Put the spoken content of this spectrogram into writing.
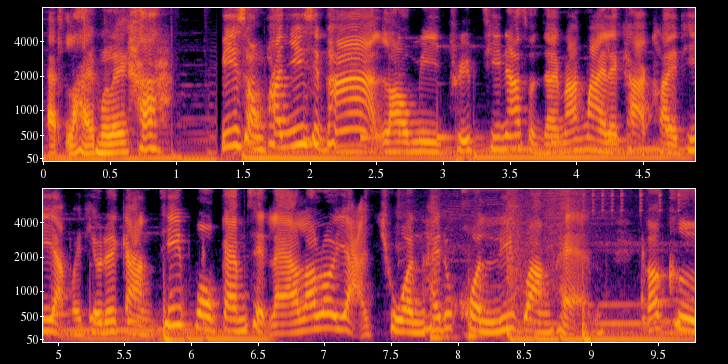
แอดไลน์มาเลยค่ะ ปี 2025 เรามีทริปที่น่าสนใจมากมายเลยค่ะ ใครที่อยากไปเที่ยวด้วยกัน ที่โปรแกรมเสร็จแล้วแล้วเราอยากชวนให้ทุกคนรีบวางแผน ก็คือ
